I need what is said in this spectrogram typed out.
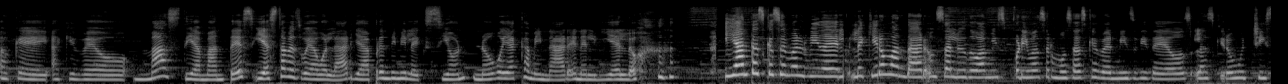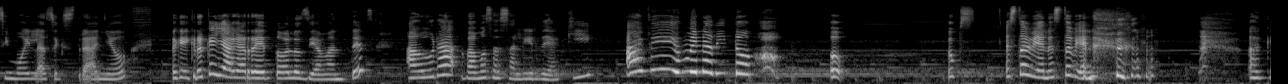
Ok, aquí veo más diamantes y esta vez voy a volar, ya aprendí mi lección, no voy a caminar en el hielo. y antes que se me olvide, le quiero mandar un saludo a mis primas hermosas que ven mis videos, las quiero muchísimo y las extraño. Ok, creo que ya agarré todos los diamantes. Ahora vamos a salir de aquí. ¡Ay, ¡Un venadito! ¡Oh! Ups, está bien, está bien. Ok,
